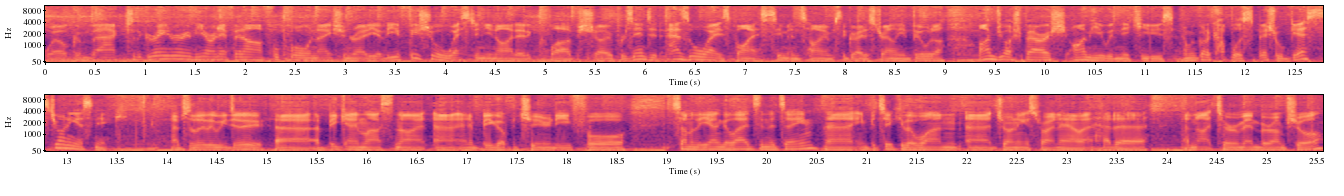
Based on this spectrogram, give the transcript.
Welcome back to the Green Room here on FNR Football Nation Radio, the official Western United club show, presented as always by Simmons Homes, the great Australian builder. I'm Josh Parrish. I'm here with Nick Hughes, and we've got a couple of special guests joining us, Nick. Absolutely, we do. Uh, a big game last night uh, and a big opportunity for some of the younger lads in the team. Uh, in particular, one uh, joining us right now had a, a night to remember, I'm sure.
